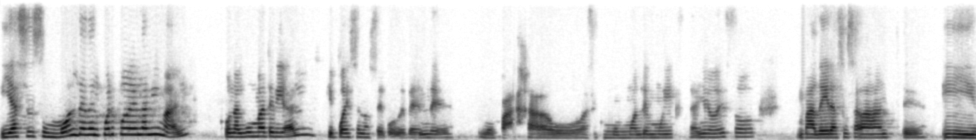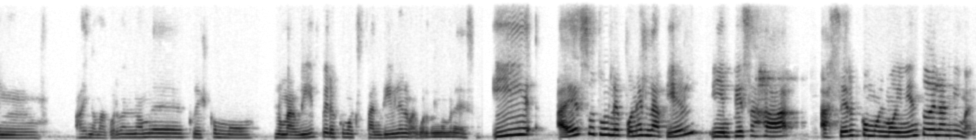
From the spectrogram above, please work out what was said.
y haces un molde del cuerpo del animal con algún material que puede ser, no sé, pues depende, como paja o así como un molde muy extraño de eso, madera se usaba antes y, mm, ay, no me acuerdo el nombre, es como plumarit, pero es como expandible, no me acuerdo el nombre de eso. Y a eso tú le pones la piel y empiezas a hacer como el movimiento del animal.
